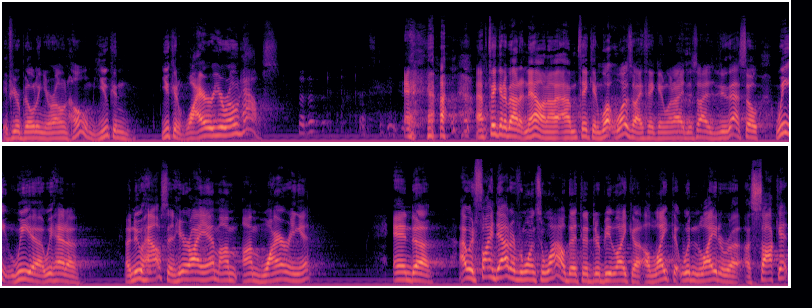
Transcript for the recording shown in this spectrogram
if you're building your own home, you can, you can wire your own house. I'm thinking about it now, and I, am thinking, what was I thinking when I decided to do that? So we we uh, we had a a new house, and here I am. I'm I'm wiring it, and uh, I would find out every once in a while that, that there'd be like a, a light that wouldn't light or a, a socket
